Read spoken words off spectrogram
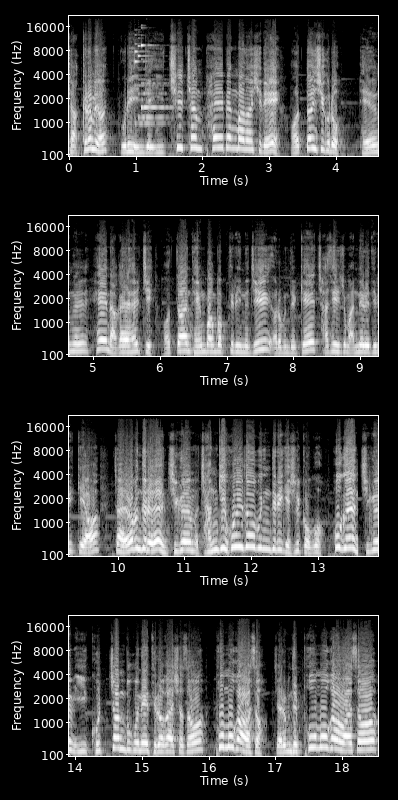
자 그러면 우리 이제 이 7,800만 원 시대에 어떤 식으로 대응을 해 나가야 할지 어떠한 대응 방법들이 있는지 여러분들께 자세히 좀 안내를 드릴게요. 자 여러분들은 지금 장기 홀더 분들이 계실 거고 혹은 지금 이 고점 부근에 들어가셔서 포모가 와서 자 여러분들 포모가 와서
